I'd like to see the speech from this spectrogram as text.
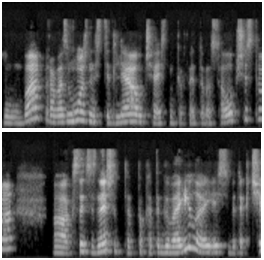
клуба, про возможности для участников этого сообщества. А, кстати, знаешь, это, пока ты говорила, я себе так чек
